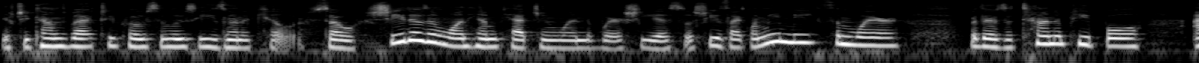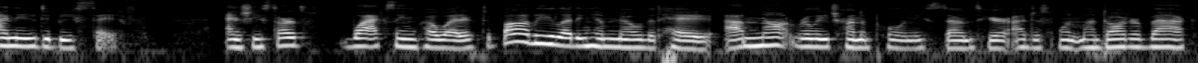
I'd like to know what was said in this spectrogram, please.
If she comes back too close to Lucy, he's going to kill her. So she doesn't want him catching wind of where she is. So she's like, let me meet somewhere where there's a ton of people. I need to be safe. And she starts waxing poetic to Bobby, letting him know that, hey, I'm not really trying to pull any stunts here. I just want my daughter back.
